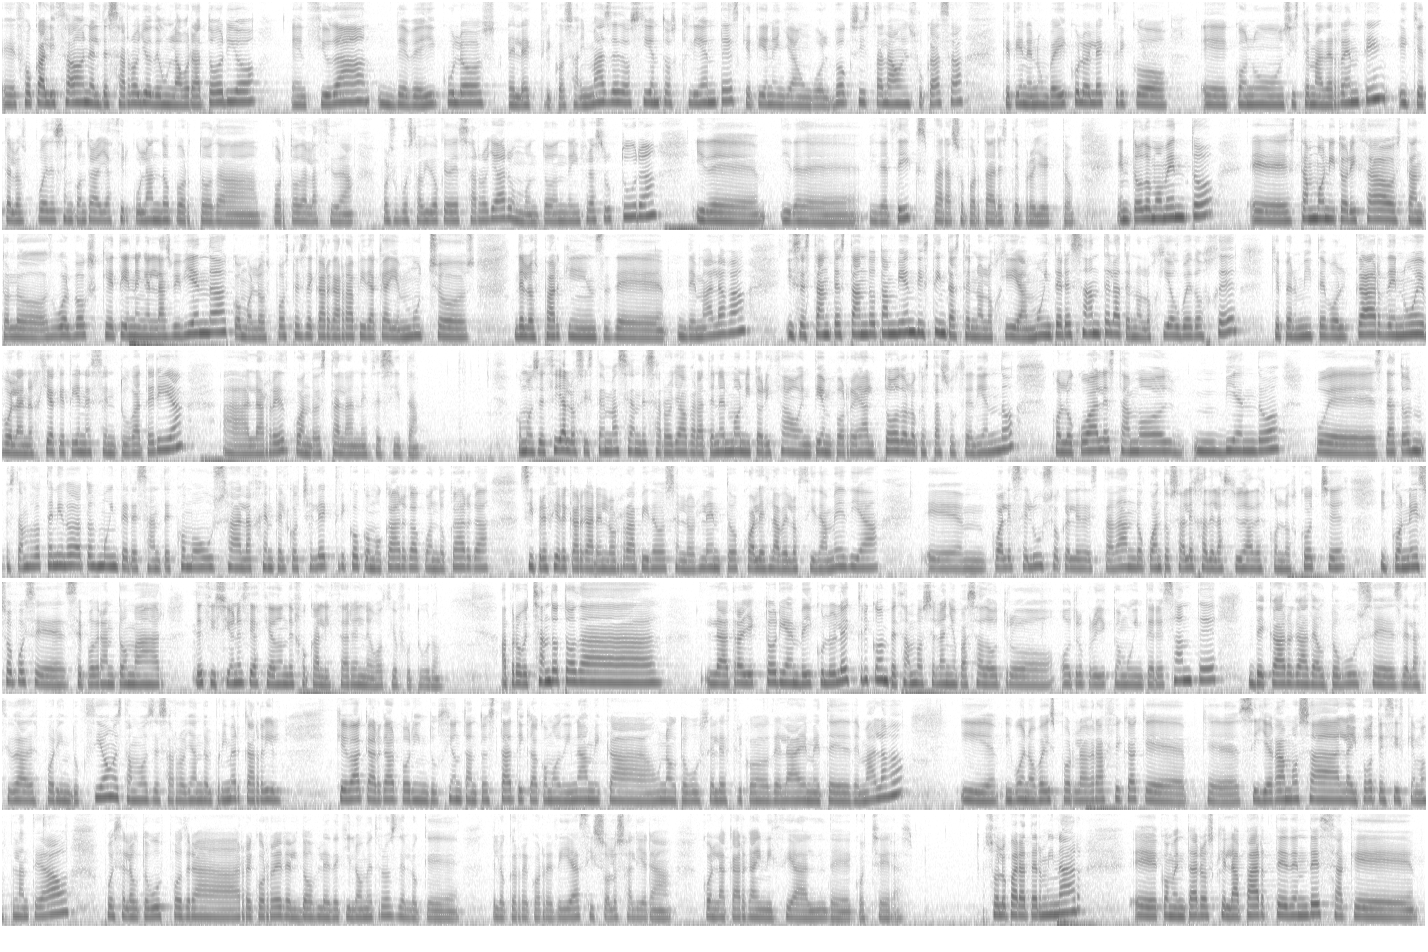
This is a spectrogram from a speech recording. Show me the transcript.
eh, focalizado en el desarrollo de un laboratorio en ciudad de vehículos eléctricos. Hay más de 200 clientes que tienen ya un wallbox instalado en su casa, que tienen un vehículo eléctrico eh, con un sistema de renting y que te los puedes encontrar ya circulando por toda, por toda la ciudad. Por supuesto, ha habido que desarrollar un montón de infraestructura y de, y de, y de TICs para soportar este proyecto. En todo momento, eh, están monitorizados tanto los wallbox que tienen en las viviendas como los postes de carga rápida que hay en muchos de los parkings de, Málaga y se están testando también distintas tecnologías. Muy interesante la tecnología V2G que permite volcar de nuevo la energía que tienes en tu batería a la red cuando ésta la necesita. Como os decía, los sistemas se han desarrollado para tener monitorizado en tiempo real todo lo que está sucediendo, con lo cual estamos viendo pues datos, estamos obteniendo datos muy interesantes, cómo usa la gente el coche eléctrico, cómo carga, cuándo carga, si prefiere cargar en los rápidos, en los lentos, cuál es la velocidad media, em, cuál es el uso que le está dando, cuánto se aleja de las ciudades con los coches y con eso pues se podrán tomar decisiones de hacia dónde focalizar el negocio futuro. Aprovechando toda la trayectoria en vehículo eléctrico, empezamos el año pasado otro, otro proyecto muy interesante de carga de autobuses de las ciudades por inducción. Estamos desarrollando el primer carril que va a cargar por inducción tanto estática como dinámica un autobús eléctrico de la MT de Málaga. Y, bueno, veis por la gráfica que, que, si llegamos a la hipótesis que hemos planteado, pues el autobús podrá recorrer el doble de kilómetros de lo que, de lo que recorrería si solo saliera con la carga inicial de cocheras. Solo para terminar, eh, comentaros que la parte de Endesa que,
